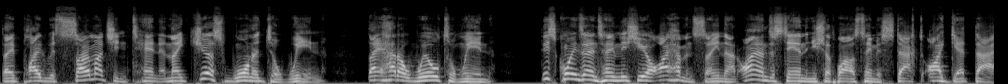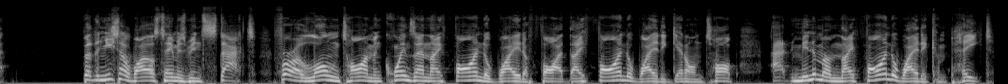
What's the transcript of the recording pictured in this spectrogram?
They played with so much intent, and they just wanted to win. They had a will to win. This Queensland team this year, I haven't seen that. I understand the New South Wales team is stacked. I get that. But the New South Wales team has been stacked for a long time, and Queensland, they find a way to fight. They find a way to get on top. At minimum, they find a way to compete.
